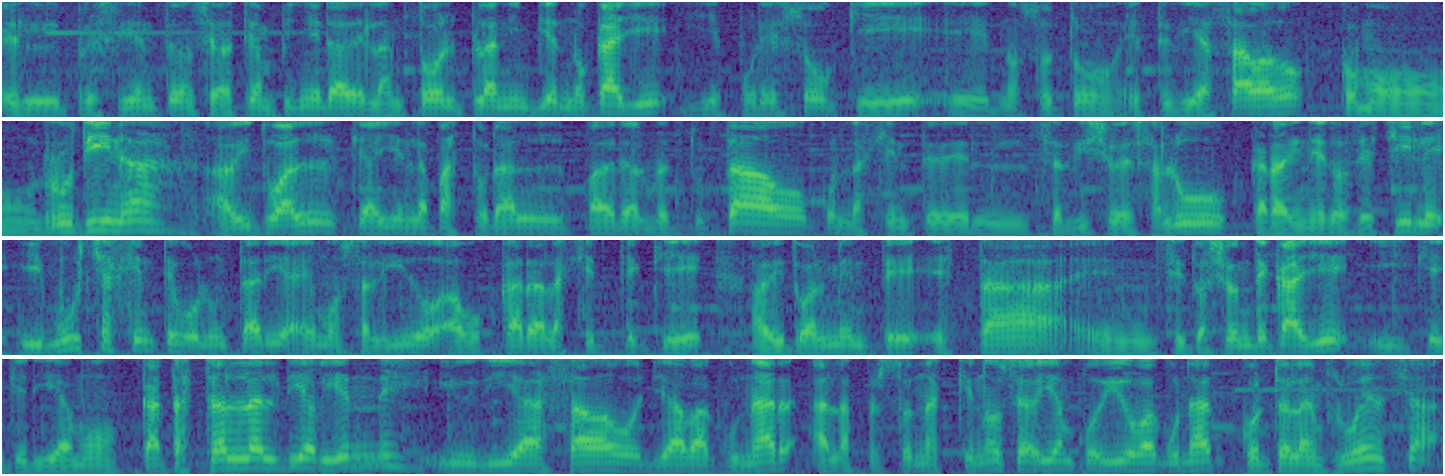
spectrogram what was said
el presidente don Sebastián Piñera adelantó el plan invierno calle y es por eso que eh, nosotros este día sábado, como rutina habitual que hay en la pastoral Padre Alberto Hurtado, con la gente del Servicio de Salud, Carabineros de Chile y mucha gente voluntaria, hemos salido a buscar a la gente que habitualmente está en situación de calle y que queríamos catastrarla el día viernes y hoy día sábado ya vacunar a las personas que no se habían podido vacunar contra la influenza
